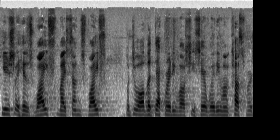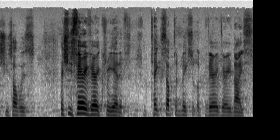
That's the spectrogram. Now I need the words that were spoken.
usually his wife, my son's wife, will do all the decorating while she's here waiting on customers. She's always, and she's very, very creative. She takes something, makes it look very, very nice.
